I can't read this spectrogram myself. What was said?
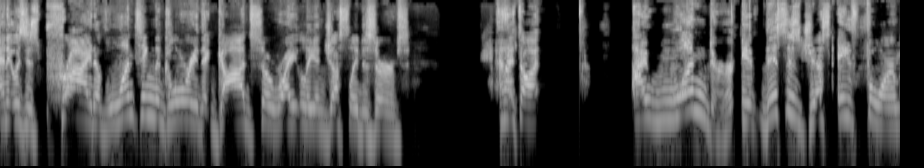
And it was his pride of wanting the glory that God so rightly and justly deserves. And I thought, I wonder if this is just a form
